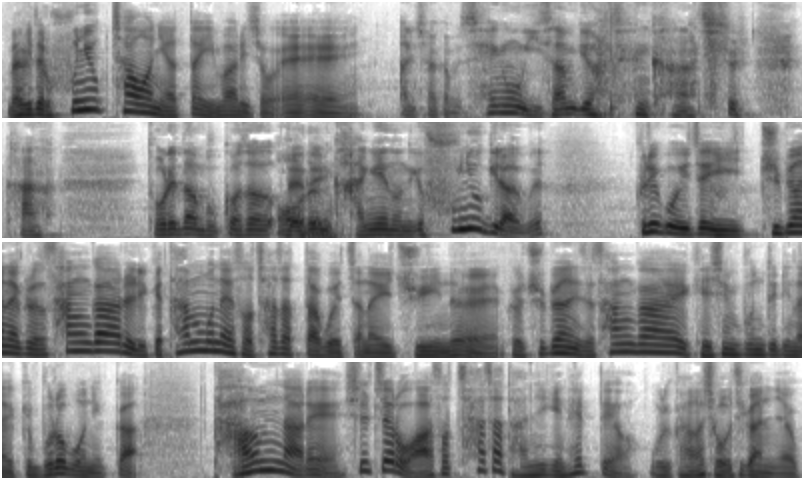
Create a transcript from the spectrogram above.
말 그대로 훈육 차원이었다 이 말이죠. 예, 예. 아니 잠깐만 생후 2, 3개월 된 강아지를 강 돌에다 묶어서 얼음 네네. 강에 놓는 게 훈육이라고요? 그리고 이제 이 주변에 그래서 상가를 이렇게 탐문해서 찾았다고 했잖아요, 이 주인을. 그 주변에 이제 상가에 계신 분들이나 이렇게 물어보니까 다음 날에 실제로 와서 찾아다니긴 했대요. 우리 강아지 어디 갔냐고.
